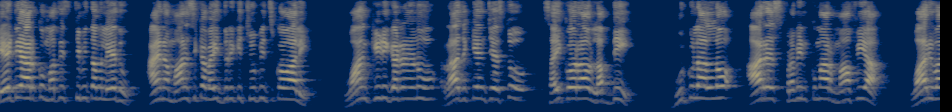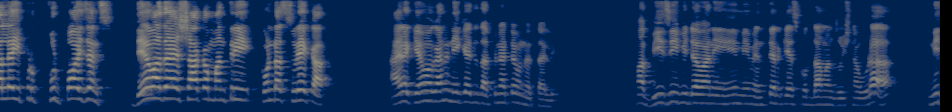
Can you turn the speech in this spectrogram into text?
కేటీఆర్కు మతి స్థిమితం లేదు. ఆయన మానసిక వైద్యుడికి చూపించుకోవాలి. వాంకిడి ఘటనను రాజకీయం చేస్తూ సైకోరావు లబ్ధి. గురుకులాల్లో ఆర్ఎస్ ప్రవీణ్ కుమార్ మాఫియా. వారి వల్లే ఇప్పుడు ఫుడ్ పాయిజన్స్. దేవాదాయ శాఖ మంత్రి కొండ సురేఖ. ఆయనకేమో కానీ నీకైతే తప్పినట్టే ఉన్నది తల్లి. మా బీజీ బిడ్డవని మేము ఎంత వెనకేసుకొద్దామని చూసినా కూడా నీ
